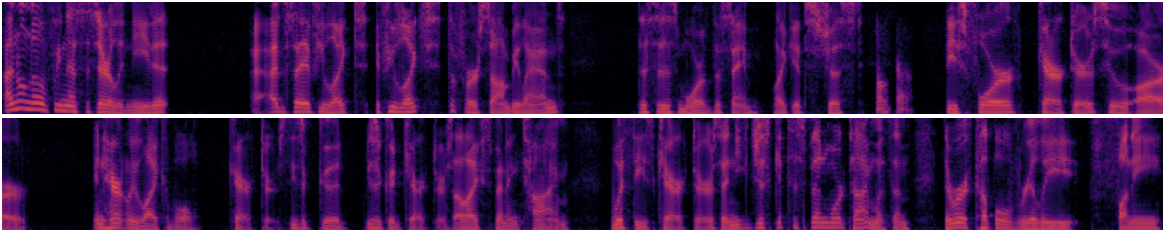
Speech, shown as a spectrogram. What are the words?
I don't know if we necessarily need it. I'd say if you liked if you liked the first Zombieland, this is more of the same. Like it's just Okay. these four characters who are inherently likable characters. These are good these are good characters. I like spending time with these characters and you just get to spend more time with them. There were a couple really funny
